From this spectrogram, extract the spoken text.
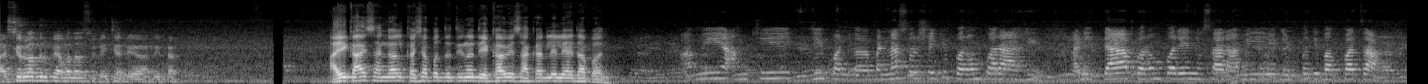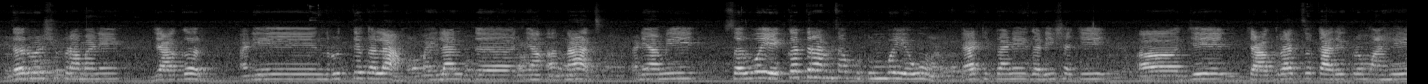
आशीर्वाद रूपी आम्हाला शुभेच्छा दे देतात. आई काय सांगाल? कशा पद्धतीनं देखावे साकारलेले आहेत आपण? आम्ही आमची जी पन पन्नास वर्षाची परंपरा आहे आणि त्या परंपरेनुसार आम्ही गणपती बाप्पाचा दरवर्षीप्रमाणे जागर आणि नृत्यकला महिला न्या- नाच आणि आम्ही सर्व एकत्र आमचा कुटुंब येऊन या ठिकाणी गणेशाची जे जागराचं कार्यक्रम आहे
